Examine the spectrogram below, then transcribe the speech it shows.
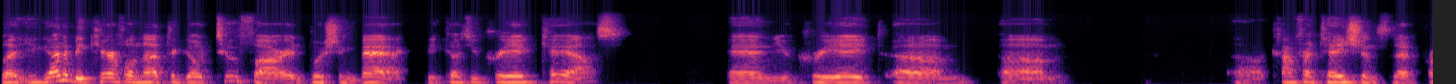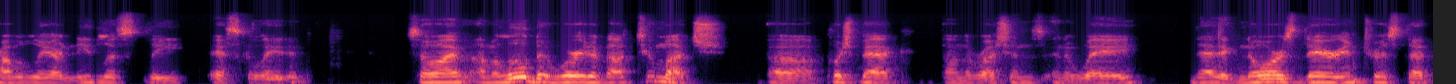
But you got to be careful not to go too far in pushing back because you create chaos and you create um, um, uh, confrontations that probably are needlessly escalated. So I'm, I'm a little bit worried about too much uh, pushback on the Russians in a way that ignores their interest that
